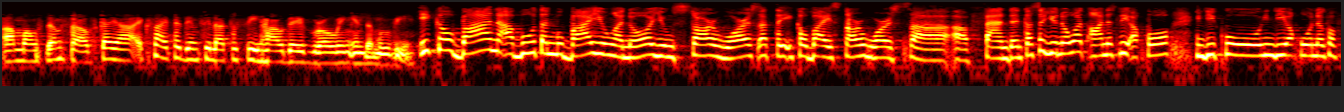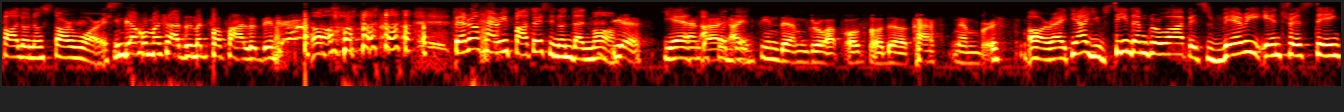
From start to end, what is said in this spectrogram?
amongst themselves. Kaya excited din sila to see how they're growing in the movie. Ikaw ba naabutan mo ba yung ano, yung Star Wars at ikaw ba ay Star Wars uh, uh, fan din? Kasi you know what, honestly ako hindi ko hindi ako nagfa-follow ng Star Wars. Hindi ako masyado nagpa-follow din. Oo. Pero Harry Potter sinundan mo. yes. Yes, And I, I've seen them grow up also, the cast members. All right. Yeah, you've seen them grow up. It's very interesting.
